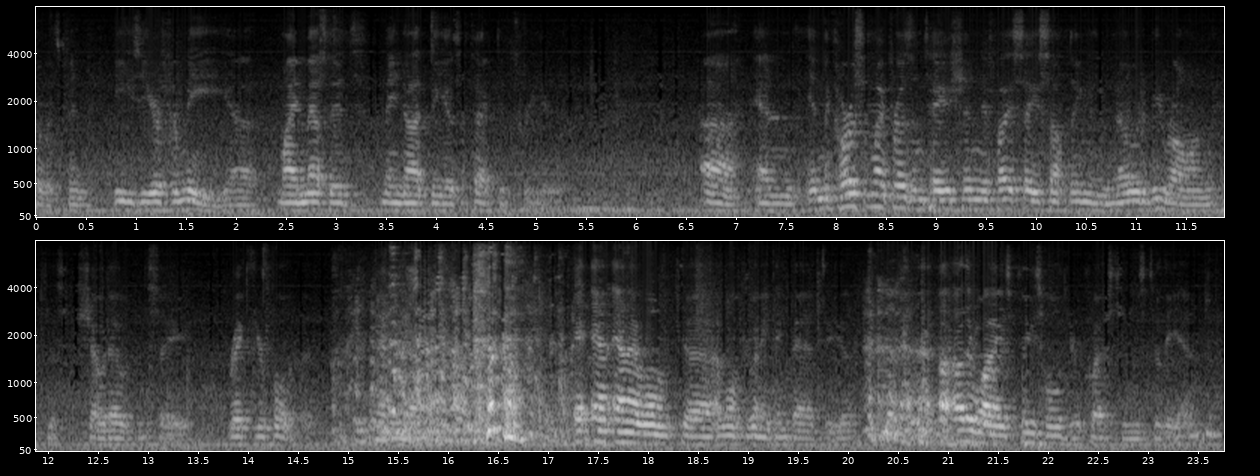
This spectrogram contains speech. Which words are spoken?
So it's been easier for me. Uh, my methods may not be as effective for you. Uh, and in the course of my presentation, if I say something you know to be wrong, just shout out and say, Rick, you're full of it. and, uh, and, and I won't, uh, I won't do anything bad to you. Otherwise, please hold your questions to the end.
